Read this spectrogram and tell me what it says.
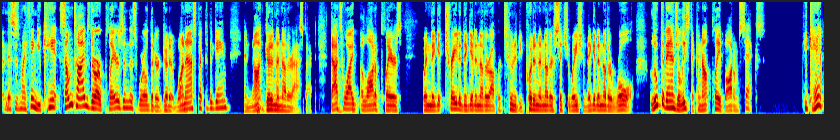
And this is my thing. You can't. Sometimes there are players in this world that are good at one aspect of the game and not hmm. good in another aspect. That's why a lot of players, when they get traded, they get another opportunity, put in another situation, they get another role. Luke Evangelista cannot play bottom six. He can't.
